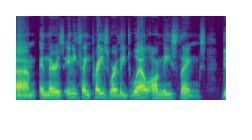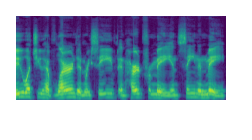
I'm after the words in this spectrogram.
um, and there is anything praiseworthy, dwell on these things. Do what you have learned and received and heard from me and seen in me,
